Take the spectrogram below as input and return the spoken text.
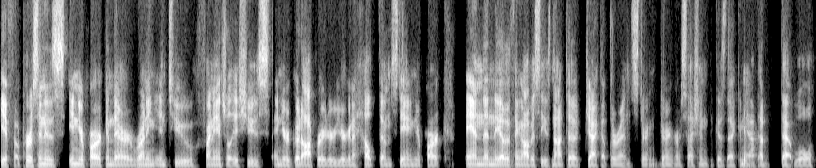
if a person is in your park and they're running into financial issues and you're a good operator you're going to help them stay in your park and then the other thing obviously is not to jack up the rents during during a recession because that can Yeah. that that will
